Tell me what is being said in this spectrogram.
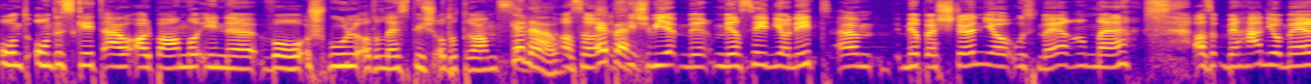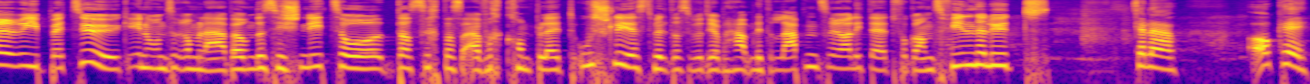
Und, und es gibt auch AlbanerInnen, die schwul oder lesbisch oder trans sind. Genau. Also Eben. es ist wie, wir, wir sind ja nicht, ähm, wir bestehen ja aus mehreren, also wir haben ja mehrere Bezüge in unserem Leben und es ist nicht so, dass sich das einfach komplett ausschließt, weil das würde ja überhaupt nicht der Lebensrealität von ganz vielen Leuten. Genau. Okay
